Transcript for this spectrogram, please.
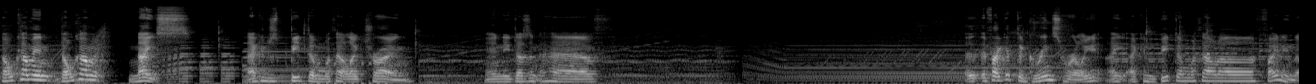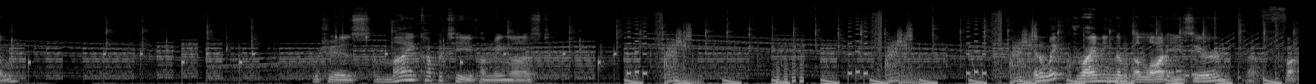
Don't come in, don't come in. Nice. I can just beat them without, like, trying. And he doesn't have... If I get the green swirly, I, I can beat them without uh, fighting them. Which is my cup of tea, if I'm being honest. It'll make grinding them a lot easier. Oh, fuck.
